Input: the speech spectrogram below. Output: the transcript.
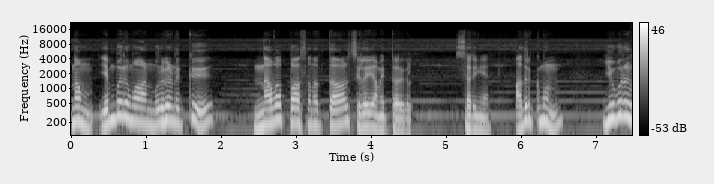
நம் எம்பெருமான் முருகனுக்கு நவபாசனத்தால் சிலை அமைத்தவர்கள். சரிங்க அதற்கு முன் இவர்கள்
